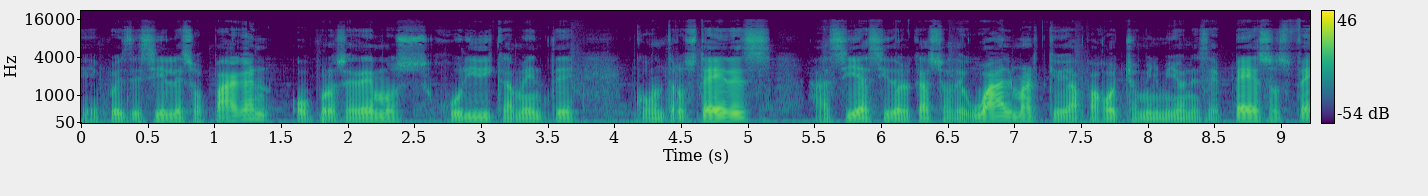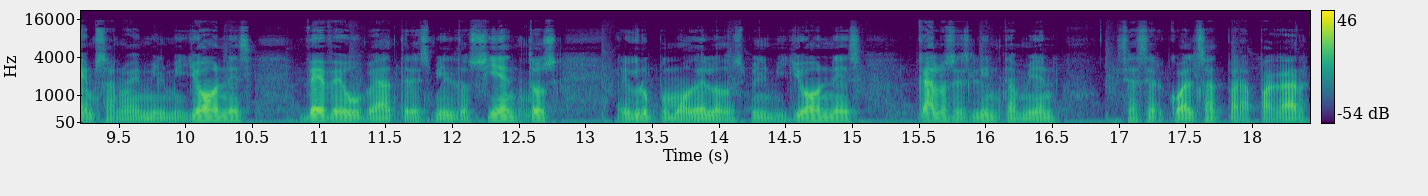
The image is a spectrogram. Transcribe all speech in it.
eh, pues decirles o pagan o procedemos jurídicamente contra ustedes. Así ha sido el caso de Walmart, que ya pagó 8 mil millones de pesos, FEMSA 9 mil millones, BBVA 3 mil 200, el Grupo Modelo 2 mil millones, Carlos Slim también se acercó al SAT para pagar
